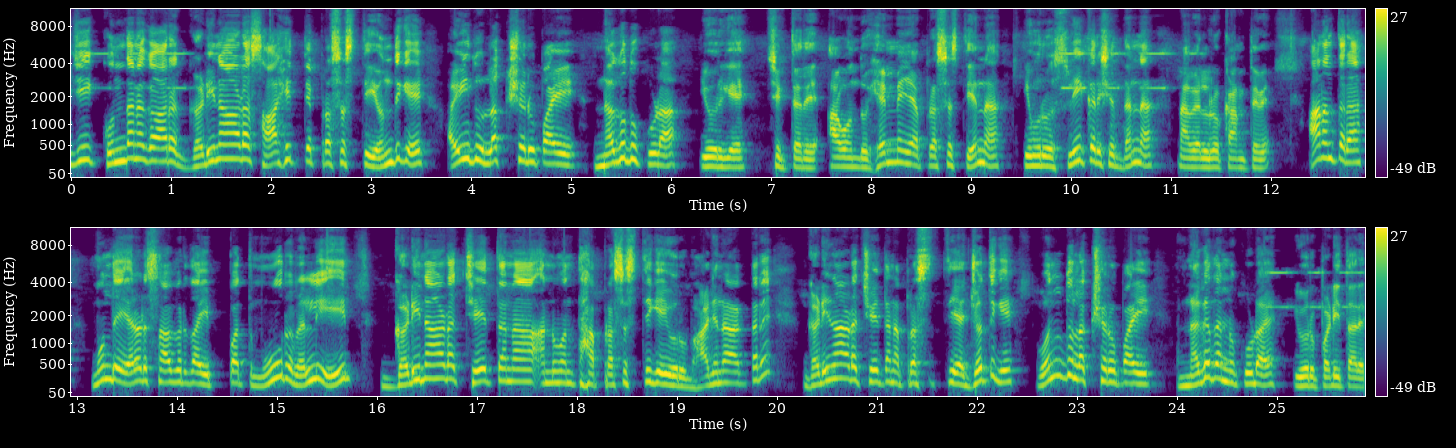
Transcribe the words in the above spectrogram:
ಜಿ ಕುಂದನಗಾರ ಗಡಿನಾಡ ಸಾಹಿತ್ಯ ಪ್ರಶಸ್ತಿಯೊಂದಿಗೆ ಐದು ಲಕ್ಷ ರೂಪಾಯಿ ನಗದು ಕೂಡ ಇವರಿಗೆ ಸಿಗ್ತದೆ. ಆ ಒಂದು ಹೆಮ್ಮೆಯ ಪ್ರಶಸ್ತಿಯನ್ನು ಇವರು ಸ್ವೀಕರಿಸಿದ್ದನ್ನು ನಾವೆಲ್ಲರೂ ಕಾಣ್ತೇವೆ. ಆನಂತರ ಮುಂದೆ ಎರಡು ಸಾವಿರದ ಇಪ್ಪತ್ತ್ ಮೂರರಲ್ಲಿ ಗಡಿನಾಡ ಚೇತನ ಅನ್ನುವಂತಹ ಪ್ರಶಸ್ತಿಗೆ ಇವರು ಭಾಜನರಾಗ್ತಾರೆ. ಗಡಿನಾಡ ಚೇತನ ಪ್ರಶಸ್ತಿಯ ಜೊತೆಗೆ ಒಂದು ಲಕ್ಷ ರೂಪಾಯಿ ನಗದನ್ನು ಕೂಡ ಇವರು ಪಡಿತಾರೆ.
